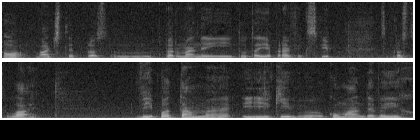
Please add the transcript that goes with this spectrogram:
О, бачите, просто тепер в мене і тут є префікс VIP. Це просто лаги. Віпа там, е, і які е, команди, ви їх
